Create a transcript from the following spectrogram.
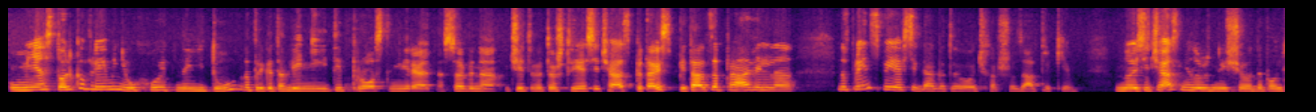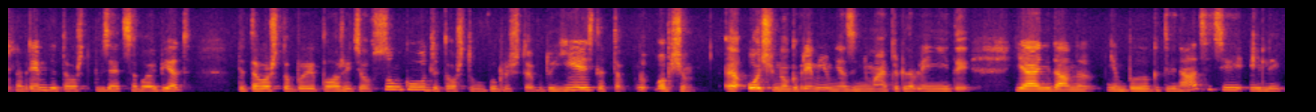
У меня столько времени уходит на еду, на приготовление еды просто невероятно, особенно учитывая то, что я сейчас пытаюсь питаться правильно. Ну, в принципе, я всегда готовила очень хорошо завтраки, но сейчас мне нужно еще дополнительное время для того, чтобы взять с собой обед, для того, чтобы положить его в сумку, для того, чтобы выбрать, что я буду есть. Для того... ну, в общем, э, очень много времени у меня занимает приготовление еды. Я недавно, мне было к 12 или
